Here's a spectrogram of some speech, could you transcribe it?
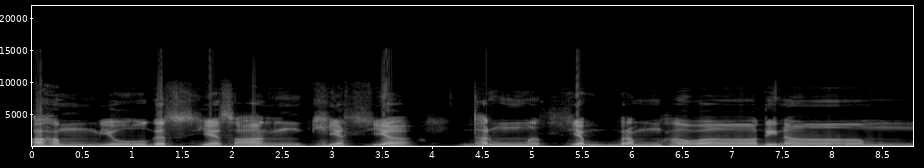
अहम् योगस्य साङ्ख्यस्य धर्मस्य ब्रह्मवादिनाम्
